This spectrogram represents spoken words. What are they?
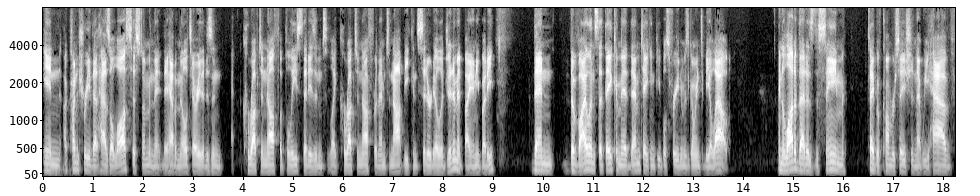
in a country that has a law system and they, they have a military that isn't corrupt enough, a police that isn't like corrupt enough for them to not be considered illegitimate by anybody, then the violence that they commit, them taking people's freedom, is going to be allowed. And a lot of that is the same type of conversation that we have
